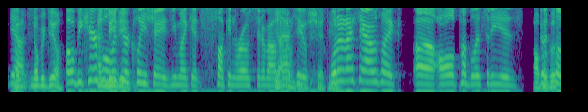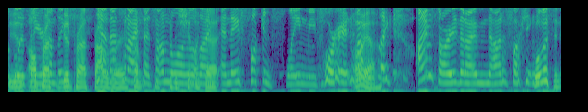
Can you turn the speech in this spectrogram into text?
Yeah. No, no big deal. Oh, be careful with NBD. your cliches. You might get fucking roasted about Yeah, I that don't give too. a shit, dude. what did I say? I was like, uh, all publicity is All good publicity publicity, all or press is something. good press, probably. Yeah, that's what I said. some Something along those like lines, that. and they fucking flamed me for it. And Oh, I yeah. was like, I'm sorry that I'm not a fucking. Well, listen,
